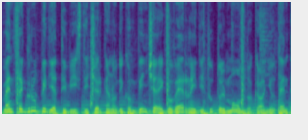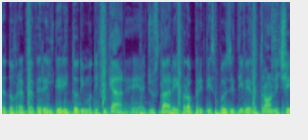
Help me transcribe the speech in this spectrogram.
Mentre gruppi di attivisti cercano di convincere i governi di tutto il mondo che ogni utente dovrebbe avere il diritto di modificare e aggiustare i propri dispositivi elettronici,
